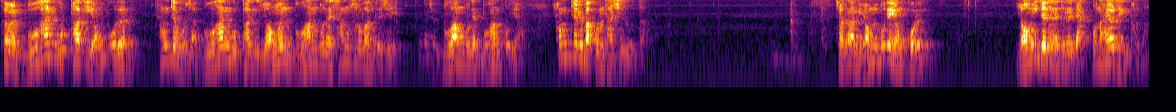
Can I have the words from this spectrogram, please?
그러면 무한 곱하기 0꼴은 형태 보자. 무한 곱하기 0은 무한분의 상수로 봐도 되지. 네. 즉 무한분의 무한꼴이야. 형태를 바꾸면 다시 일로 온다. 자, 그다음 0분의 0꼴은 0이 되는 애들을 약분하여 대입한다.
